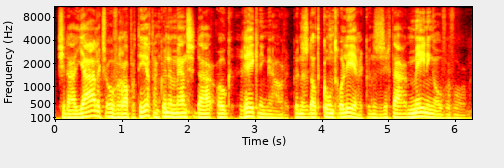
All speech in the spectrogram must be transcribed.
Als je daar jaarlijks over rapporteert, dan kunnen mensen daar ook rekening mee houden. Kunnen ze dat controleren? Kunnen ze zich daar een mening over vormen?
